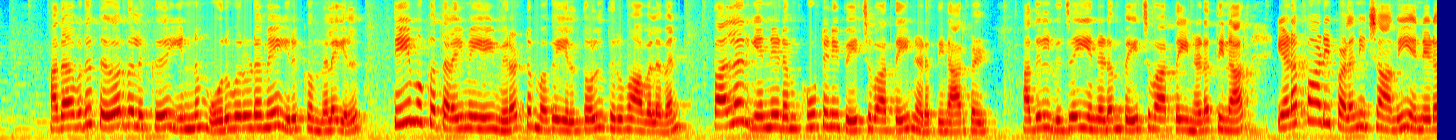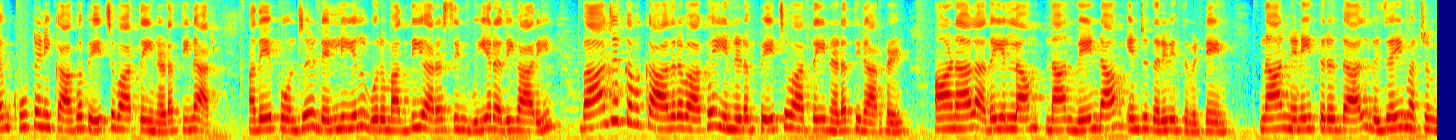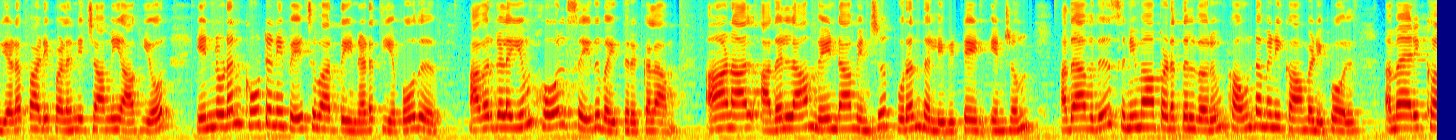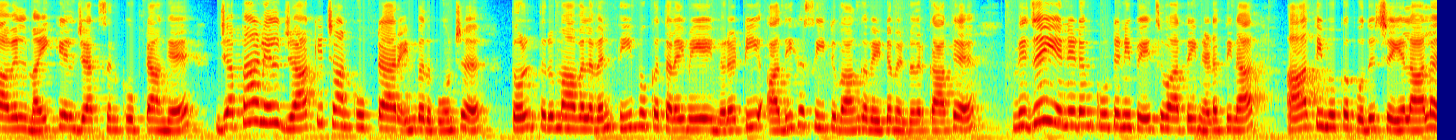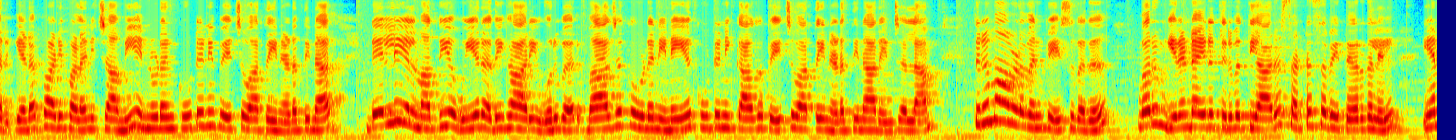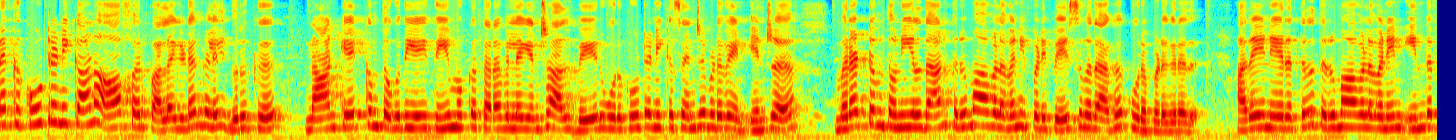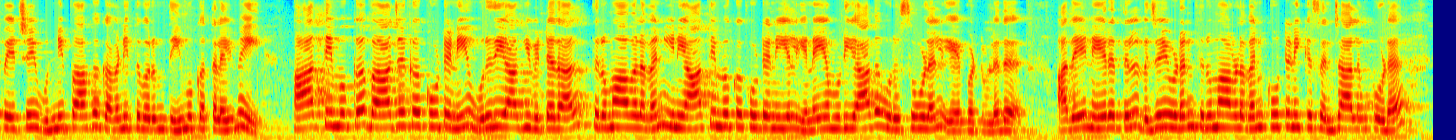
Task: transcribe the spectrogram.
அதாவது தேர்தலுக்கு இன்னும் ஒரு வருடமே இருக்கும் நிலையில் திமுக தலைமையை மிரட்டும் வகையில் தொல் திருமாவளவன் பலர் என்னிடம் கூட்டணி பேச்சுவார்த்தை நடத்தினார்கள். அதில் விஜய் என்னிடம் பேச்சுவார்த்தை நடத்தினார். எடப்பாடி பழனிசாமி என்னிடம் கூட்டணிக்காக பேச்சுவார்த்தை நடத்தினார். அதேபோன்று டெல்லியில் ஒரு மத்திய அரசின் உயர் அதிகாரி பாஜகவுக்கு ஆதரவாக என்னிடம் பேச்சுவார்த்தை நடத்தினார்கள். ஆனால் அதையெல்லாம் நான் வேண்டாம் என்று தெரிவித்துவிட்டேன். நான் நினைத்திருந்தால் விஜய் மற்றும் எடப்பாடி பழனிசாமி ஆகியோர் என்னுடன் கூட்டணி பேச்சுவார்த்தை நடத்திய போது அவர்களையும் ஹோல் செய்து வைத்திருக்கலாம். ஆனால் அதெல்லாம் வேண்டாம் என்று புறந்தள்ளிவிட்டேன் என்றும் அதாவது சினிமா படத்தில் வரும் கவுண்டமணி காமெடி போல் அமெரிக்காவில் மைக்கேல் ஜாக்சன் கூப்பிட்டாங்க ஜப்பானில் ஜாக்கி சான் கூப்பிட்டார் என்பது போன்று தொல் திருமாவளவன் திமுக தலைமையை மிரட்டி அதிக சீட்டு வாங்க வேண்டும் என்பதற்காக விஜய் என்னிடம் கூட்டணி பேச்சுவார்த்தை நடத்தினார். அதிமுக பொதுச் செயலாளர் எடப்பாடி பழனிசாமி என்னுடன் கூட்டணி பேச்சுவார்த்தை நடத்தினார். டெல்லியில் மத்திய உயர் அதிகாரி ஒருவர் பாஜகவுடன் இணைய கூட்டணிக்காக பேச்சுவார்த்தை நடத்தினார் என்றெல்லாம் திருமாவளவன் பேசுவது. வரும் இரண்டாயிரத்தி இருபத்தி ஆறு சட்டசபை தேர்தலில் எனக்கு கூட்டணிக்கான ஆஃபர் பல இடங்களில் இருக்கு. நான் கேட்கும் தொகுதியை திமுக தரவில்லை என்றால் வேறு ஒரு கூட்டணிக்கு சென்று விடுவேன் என்று மிரட்டும் துணியில்தான் திருமாவளவன் இப்படி பேசுவதாக கூறப்படுகிறது. அதே நேரத்தில் திருமாவளவனின் இந்த பேச்சை உன்னிப்பாக கவனித்து வரும் திமுக தலைமை அதிமுக பாஜக கூட்டணி உறுதியாகிவிட்டதால் திருமாவளவன் இனி அதிமுக கூட்டணியில் இணைய முடியாத ஒரு சூழல் ஏற்பட்டுள்ளது. அதே நேரத்தில் விஜயுடன் திருமாவளவன் கூட்டணிக்கு சென்றாலும் கூட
